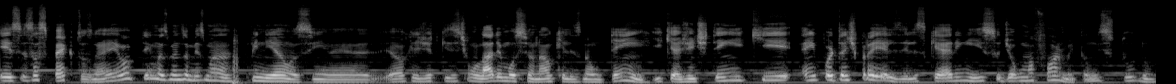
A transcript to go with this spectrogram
esses aspectos, né? Eu tenho mais ou menos a mesma opinião, assim, né? Eu acredito que existe um lado emocional que eles não têm e que a gente tem e que é importante para eles. Eles querem isso de alguma forma, então estudam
